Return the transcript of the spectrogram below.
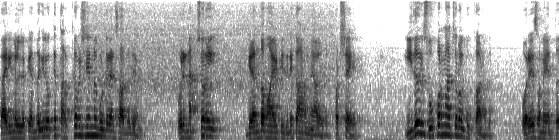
കാര്യങ്ങളിലൊക്കെ എന്തെങ്കിലുമൊക്കെ തർക്ക വിഷയങ്ങൾ കൊണ്ടുവരാൻ സാധ്യതയുണ്ട്. ഒരു നാച്ചുറൽ ഗ്രന്ഥമായിട്ട് ഇതിനെ കാണുന്ന ആളുകൾ. പക്ഷേ ഇതൊരു സൂപ്പർ നാച്ചുറൽ ബുക്കാണിത് ഒരേ സമയത്ത്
